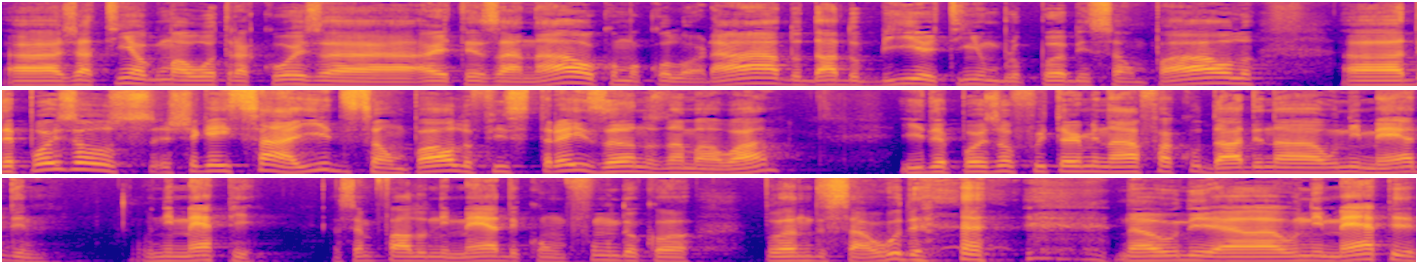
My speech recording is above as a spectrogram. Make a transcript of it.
Uh, já tinha alguma outra coisa artesanal, como Colorado, Dado Beer tinha um brewpub em São Paulo. Uh, depois eu cheguei a sair de São Paulo, fiz três anos na Mauá e depois eu fui terminar a faculdade na Unimed, Unimep. Eu sempre falo Unimed, confundo com plano de saúde. na Uni, Unimep,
